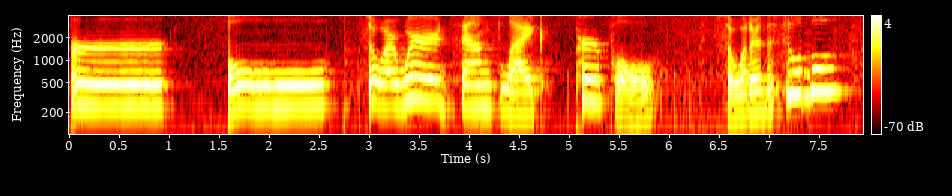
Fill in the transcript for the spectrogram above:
er, ol. So our word sounds like purple. So what are the syllables?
